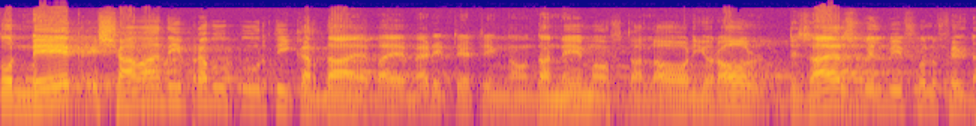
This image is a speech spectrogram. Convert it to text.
ਤੋ ਨੇਕ ਇਸ਼ਾਵਾਂ ਦੀ ਪ੍ਰਭੂ ਪੂਰਤੀ ਕਰਦਾ ਹੈ by meditating on the name of the Lord, your all desires will be fulfilled,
